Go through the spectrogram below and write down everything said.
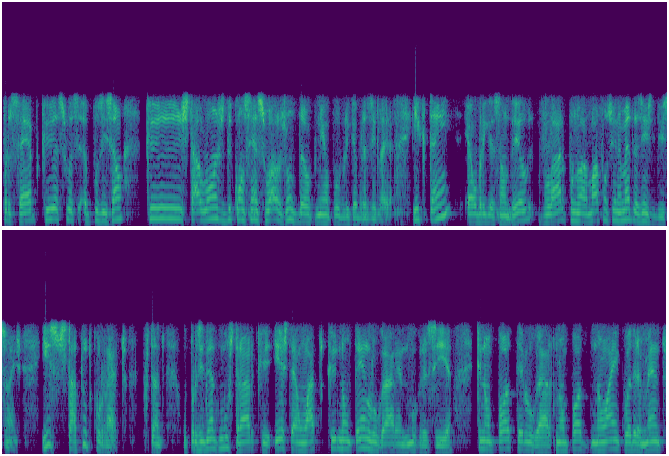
percebe que a sua a posição que está longe de consensual junto da opinião pública brasileira e que tem, é obrigação dele, velar pelo normal funcionamento das instituições. Isso está tudo correto. Portanto, o Presidente mostrar que este é um ato que não tem lugar em democracia, que não pode ter lugar, que não, pode, não há enquadramento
